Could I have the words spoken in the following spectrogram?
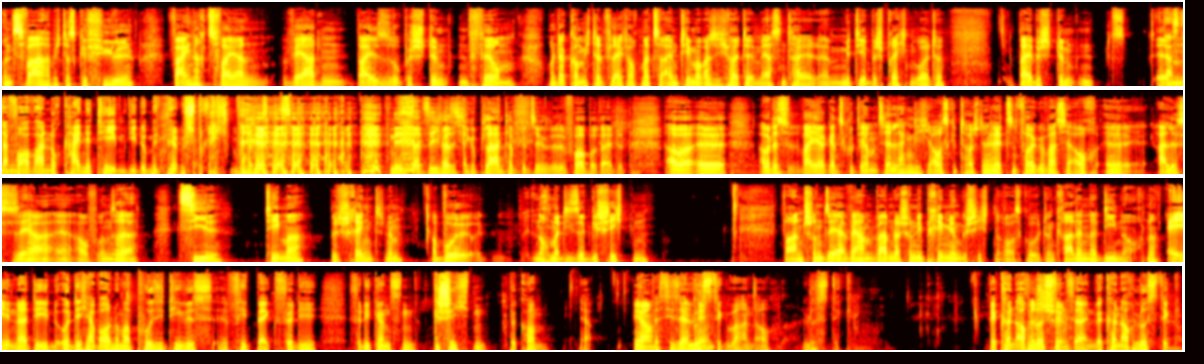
und zwar habe ich das Gefühl, Weihnachtsfeiern werden bei so bestimmten Firmen, und da komme ich dann vielleicht auch mal zu einem Thema, was ich heute im ersten Teil äh, mit dir besprechen wollte, bei bestimmten Das ähm, davor waren noch keine Themen, die du mit mir besprechen wolltest. nee, jedenfalls nicht, was ich hier geplant habe, beziehungsweise vorbereitet. Aber, äh, aber das war ja ganz gut. Wir haben uns ja lange nicht ausgetauscht. In der letzten Folge war es ja auch äh, alles sehr äh, auf unser Zielthema beschränkt. Ne? Obwohl, nochmal diese Geschichten waren schon sehr, wir haben, wir haben da schon die Premium-Geschichten rausgeholt und gerade Nadine auch, ne? Ey, Nadine, und ich habe auch nochmal positives äh, Feedback für die, für die ganzen Geschichten bekommen. Ja. Dass die sehr okay. lustig waren auch. Lustig. Wir können auch Das lustig sein. Wir können auch lustig.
